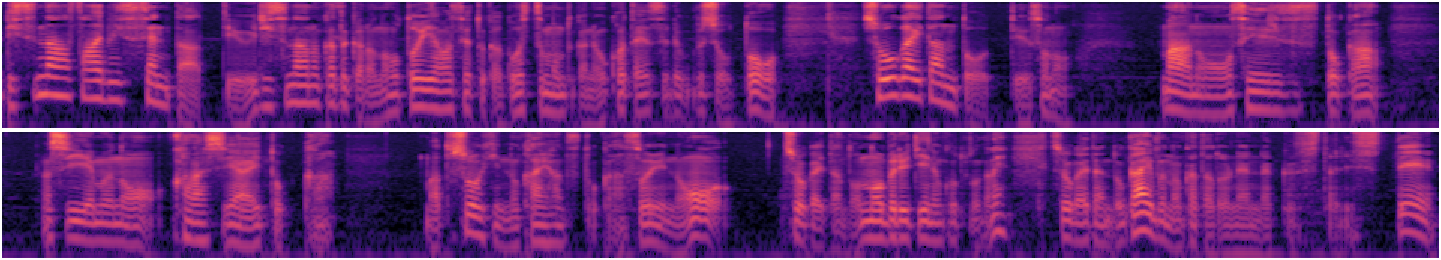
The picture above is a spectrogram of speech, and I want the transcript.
リスナーサービスセンターっていうリスナーの方からのお問い合わせとかご質問とかにお答えする部署と、障害担当っていうその、まあ、あの、セールスとか、CM の話し合いとか、あと商品の開発とか、そういうのを、障害担当、ノーベルティのこととかね、障害担当、外部の方と連絡したりして、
